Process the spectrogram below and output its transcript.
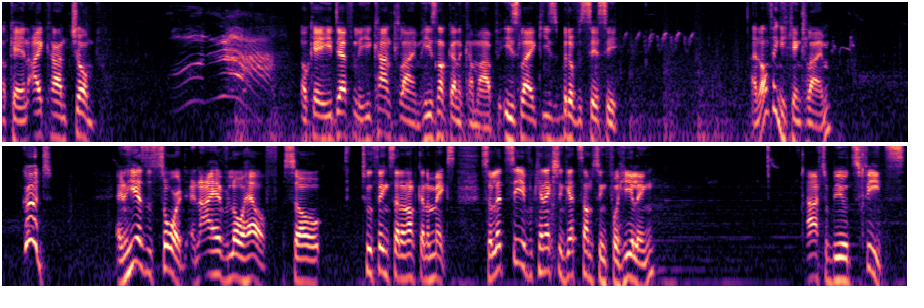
Okay, and I can't jump. Okay, he definitely, he can't climb. He's not gonna come up. He's like, he's a bit of a sissy. I don't think he can climb. Good. And he has a sword, and I have low health. So, two things that are not gonna mix. So let's see if we can actually get something for healing. Attributes, feats.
